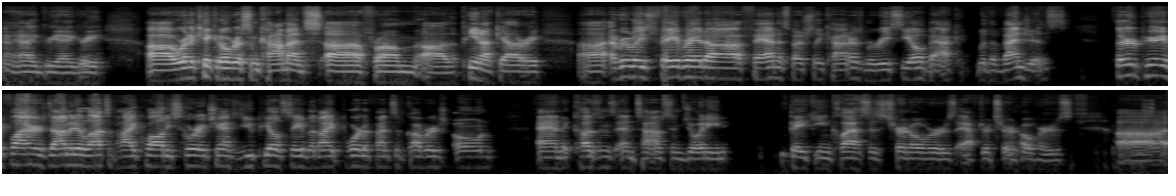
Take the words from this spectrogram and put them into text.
I agree. I agree. Uh, we're gonna kick it over to some comments uh, from uh, the Peanut Gallery. Uh, everybody's favorite uh, fan, especially Connor's Mauricio, back with a vengeance. Third period, Flyers dominated lots of high quality scoring chances. UPL saved the night. Poor defensive coverage, own, and Cousins and Thompson joining baking classes, turnovers after turnovers, uh,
